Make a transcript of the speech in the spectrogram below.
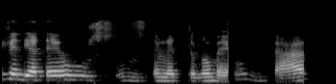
e vender até os, os eletrodomésticos de casa,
